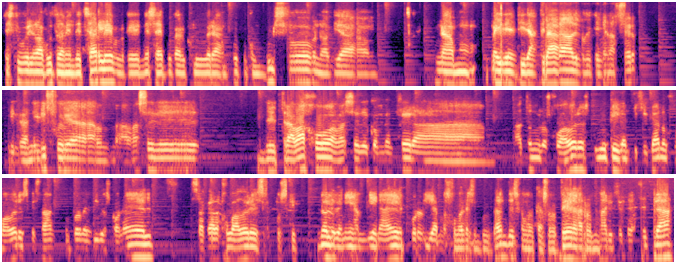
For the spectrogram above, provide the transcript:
estuvo en la puta también de echarle, porque en esa época el club era un poco convulso, no había una, una identidad clara de lo que querían hacer. Y Ranieri fue a, a base de de trabajo a base de convencer a, todos los jugadores. Tuvo que identificar los jugadores que estaban comprometidos con él, sacar jugadores pues, que no le venían bien a él por ir a más jugadores importantes, como el caso Ortega, Romario, etcétera, etcétera.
